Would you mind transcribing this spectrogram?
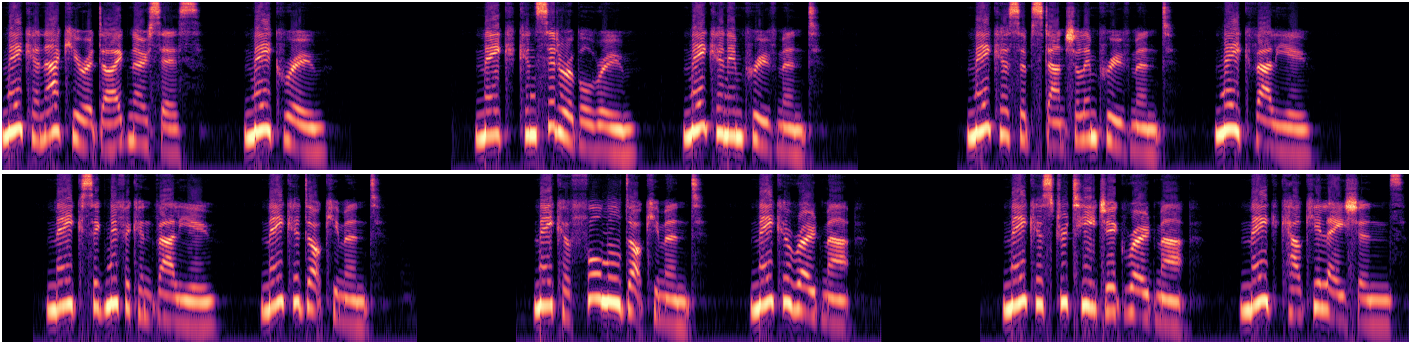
Make an accurate diagnosis. Make room. Make considerable room. Make an improvement. Make a substantial improvement. Make value. Make significant value. Make a document. Make a formal document. Make a roadmap. Make a strategic roadmap. Make calculations.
